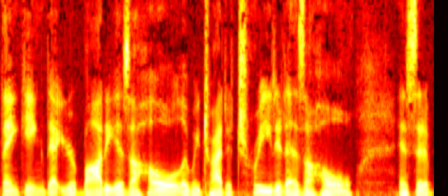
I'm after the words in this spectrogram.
thinking that your body is a whole, and we try to treat it as a whole instead of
